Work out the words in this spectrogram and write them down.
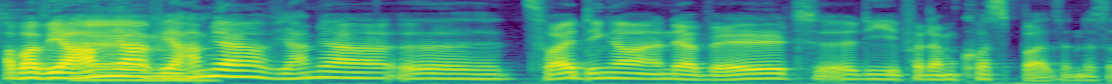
Aber wir haben ähm, ja, wir ähm. haben ja, wir haben ja äh, zwei Dinge an der Welt, äh, die verdammt kostbar sind. Das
